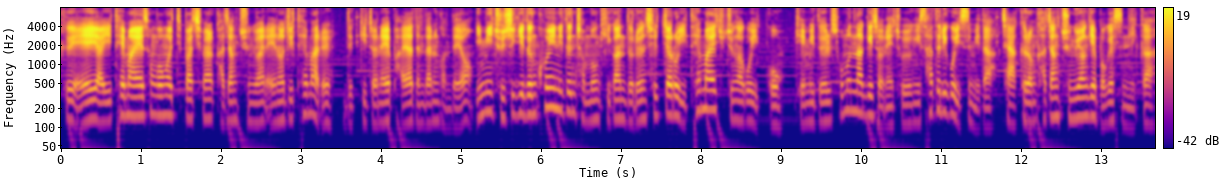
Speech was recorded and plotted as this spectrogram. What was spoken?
그 AI 테마의 성공을 뒷받침할 가장 중요한 에너지 테마를 늦기 전에 봐야 된다는 건데요. 이미 주식이든 코인이든 전문 기관들은 실제로 이 테마에 집중하고 있고 개미들 소문나기 전에 조용히 사들이고 있습니다. 자, 그럼 가장 중요한 게 뭐겠습니까?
